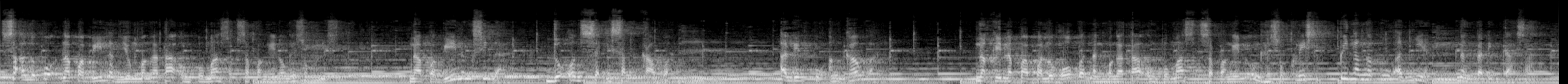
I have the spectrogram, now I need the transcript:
Sa ano po napabilang yung mga taong pumasok sa Panginoong Heso Kristo? Napabilang sila doon sa isang kawan. Alin po ang kawan? na kinapapalooban ng mga taong pumasok sa Panginoong Heso Kristo, pinangakuan niya ng kaligtasan.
